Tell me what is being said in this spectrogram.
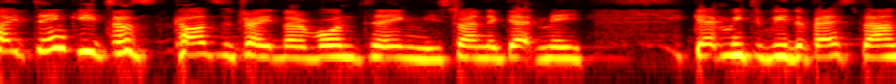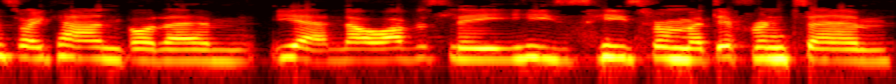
I think he's just concentrating on one thing. He's trying to get me get me to be the best dancer I can. But um, yeah, no, obviously he's he's from a different. Um,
